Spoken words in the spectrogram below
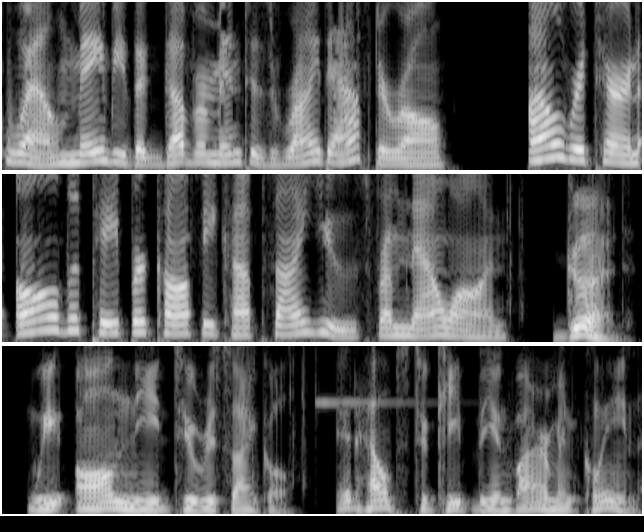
Well, maybe the government is right after all. I'll return all the paper coffee cups I use from now on. Good. We all need to recycle. It helps to keep the environment clean.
